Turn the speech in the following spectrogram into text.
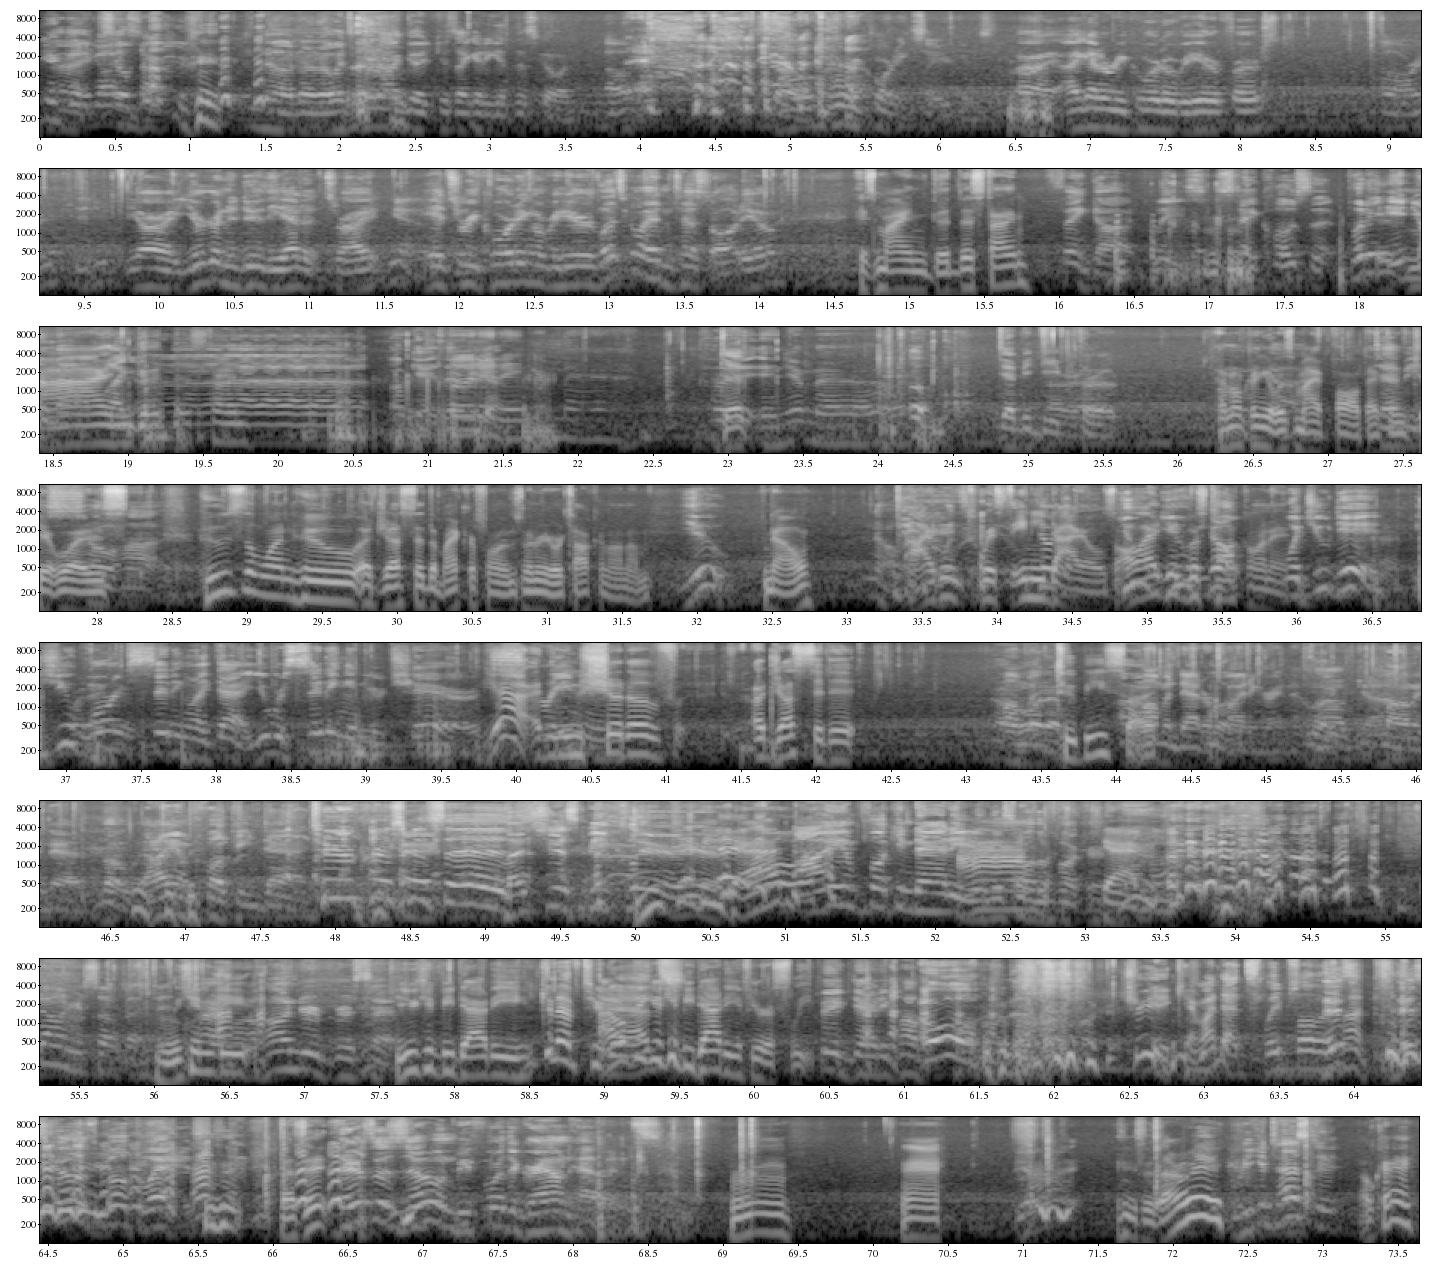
you're, you're good. Alright, Go so- ahead. No, no, no, it's not good because I got to get this going. Oh, okay. so we're, we're recording, so you're good. Start. All right, I got to record over here first. Oh, are you? Did you? Yeah, All right, you're going to do the edits, right? Yeah. It's recording over here. Let's go ahead and test audio. Is mine good this time? Thank God. Please stay close to that. Put it Is in your mine mouth. Like, good this time? Okay, there we Put go. it in your mouth. Put Did- it in your mouth. Oh. Debbie Deep Alright. Throat. I don't think it was my fault. I Debbie think it is so was. hot. Who's the one who adjusted the microphones when we were talking on them? You. No. No. I didn't twist any No, no, dials. All I did you- was no, talk on it. What you did is you weren't sitting like that. You were sitting in your chair. Yeah, and screaming. you should have adjusted it Oh, whatever. to be so. Mom and dad are Look, fighting right now. Look, mom and dad. Look, I am fucking dad. Two Christmases. Let's just be clear You can be here. dad? I am fucking daddy in this motherfucker. Daddy. Keep telling yourself that. You can be. hundred percent. You can be daddy. You can have two I don't think you can be daddy if you're asleep. Big daddy papa. Oh, sure you can. My dad sleeps all the This time. this goes both ways. Does it? There's a zone before the ground happens. Mm. Eh. You're right. He says, all right. We can test it. Okay.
